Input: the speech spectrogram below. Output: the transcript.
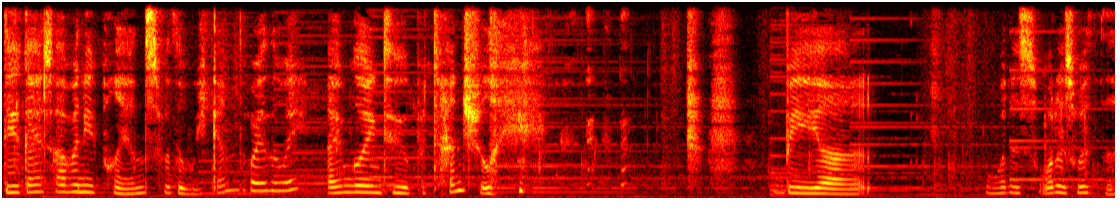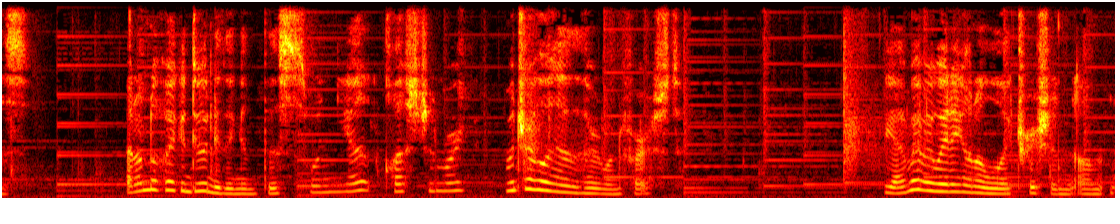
Do you guys have any plans for the weekend, by the way? I'm going to potentially be, uh... What is, what is with this? I don't know if I can do anything in this one yet, question mark? I'm gonna try going to the third one first. Yeah, I might be waiting on an electrician, um...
